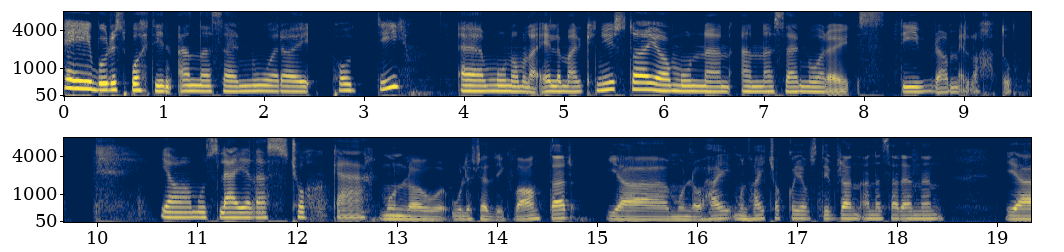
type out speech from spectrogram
Hei, boruspohtin NSR nuorai poddi. Eh, mun omalla Elmer Knystad ja munnen NSR nuorai Stivra Melahtu. Ja mus läjäläs tjohkää. Mun lau Ole Fredrik Vantar ja mun lau hei, mun hei tjokko jau stivran NSR-nnen. Ja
